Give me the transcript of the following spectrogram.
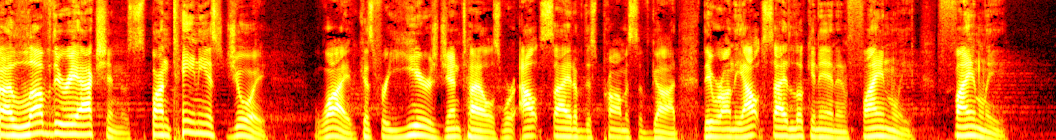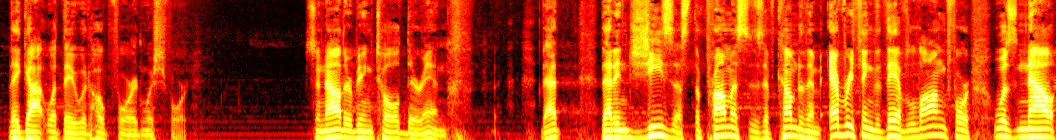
I love the reaction, of spontaneous joy. Why? Because for years, Gentiles were outside of this promise of God. They were on the outside looking in, and finally, finally, they got what they would hope for and wish for. So now they're being told they're in. that, that in Jesus, the promises have come to them. Everything that they have longed for was now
